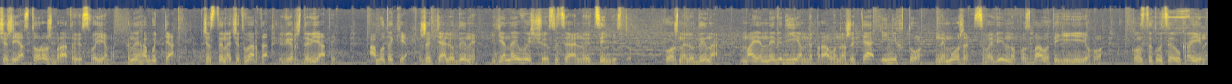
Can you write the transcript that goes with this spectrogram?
Чи ж я сторож братові своєму? Книга буття, частина 4, вірш 9. Або таке: життя людини є найвищою соціальною цінністю. Кожна людина має невід'ємне право на життя, і ніхто не може свавільно позбавити її його. Конституція України,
